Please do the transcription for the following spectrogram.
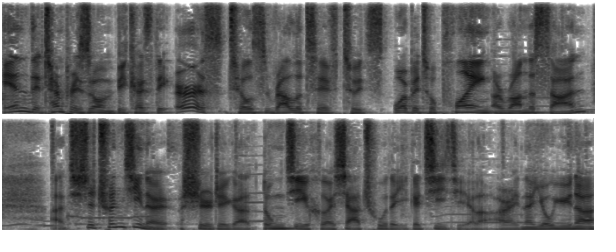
in the temperate zone because the Earth tilts relative to its orbital plane around the Sun. 啊，其实春季呢是这个冬季和夏初的一个季节了。而那由于呢，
